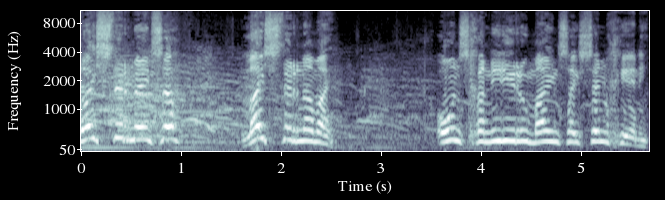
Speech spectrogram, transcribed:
Luister mense, luister na my. Ons gaan nie die Romein sy sin gee nie.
